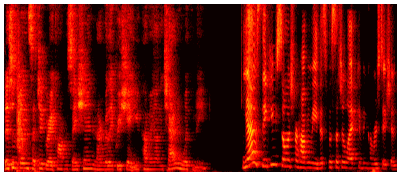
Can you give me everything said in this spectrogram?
This has been such a great conversation and I really appreciate you coming on and chatting with me. Yes, thank you so much for having me. This was such a life giving conversation.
